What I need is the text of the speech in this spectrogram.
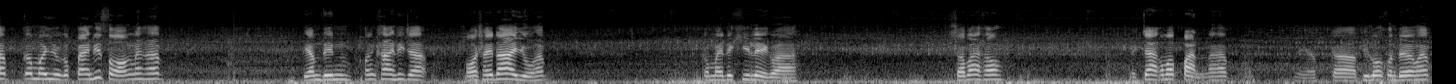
นะครับ ก็มาอยู่กับแปลงที่สองนะครับ เตรียมดินค่อนข้างที่จะพอใช้ได้อยู่ครับ ก็ไม่ได้ขี้เหร่กว่า ชาวบ้านเขาเด็กจ้างเขามาปั่นนะครับนี่ครับก็พี่โรถคนเดิมครับ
